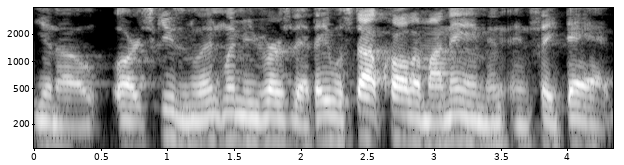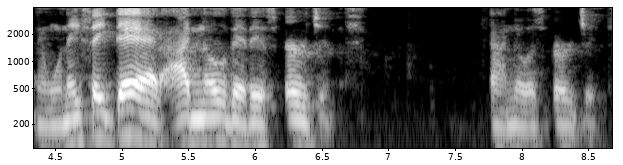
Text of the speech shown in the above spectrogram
you know, or excuse me, let, let me reverse that. They will stop calling my name and, and say dad. And when they say dad, I know that it's urgent. I know it's urgent.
